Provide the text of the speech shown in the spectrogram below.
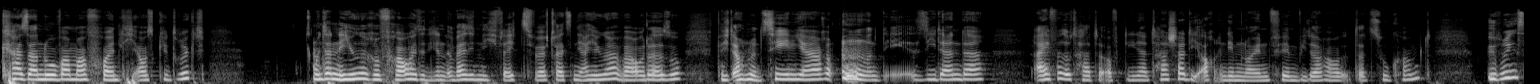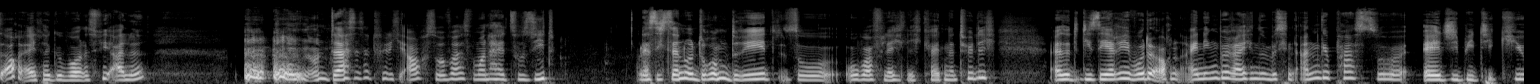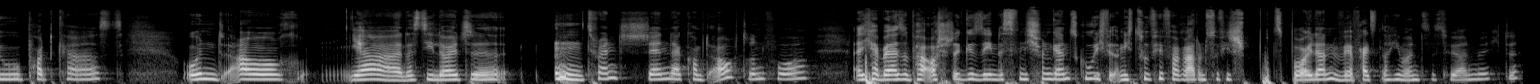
Casanova mal freundlich ausgedrückt. Und dann eine jüngere Frau hatte, die dann, weiß ich nicht, vielleicht 12, 13 Jahre jünger war oder so, vielleicht auch nur 10 Jahre, und sie dann da Eifersucht hatte auf die Natascha, die auch in dem neuen Film wieder dazu kommt. Übrigens auch älter geworden ist, wie alle. Und das ist natürlich auch sowas, wo man halt so sieht, dass sich da nur drum dreht, so Oberflächlichkeit. Natürlich, also die Serie wurde auch in einigen Bereichen so ein bisschen angepasst, so LGBTQ-Podcasts und auch, ja, dass die Leute, Transgender kommt auch drin vor. Also ich habe ja so ein paar Ausschnitte gesehen, das finde ich schon ganz gut. Ich will auch nicht zu viel verraten und zu viel spoilern, falls noch jemand das hören möchte.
